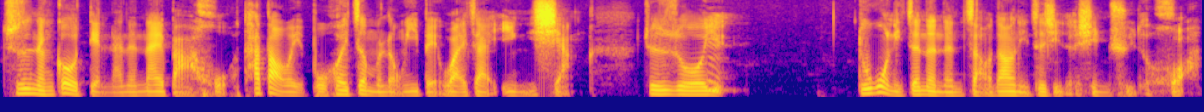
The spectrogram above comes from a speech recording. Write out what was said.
就是能够点燃的那一把火，他倒也不会这么容易被外在影响。就是说，嗯、如果你真的能找到你自己的兴趣的话，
